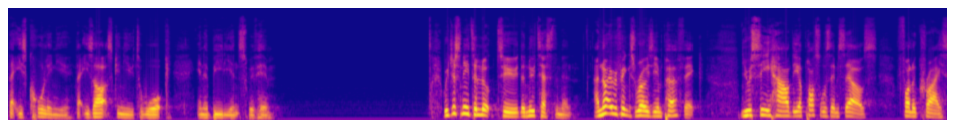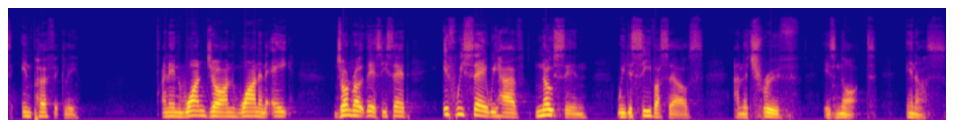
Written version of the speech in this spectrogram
that He's calling you, that He's asking you to walk in obedience with Him? We just need to look to the New Testament. And not everything's rosy and perfect. You will see how the apostles themselves followed Christ imperfectly. And in 1 John 1 and 8, John wrote this. He said, If we say we have no sin, we deceive ourselves, and the truth is not in us.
